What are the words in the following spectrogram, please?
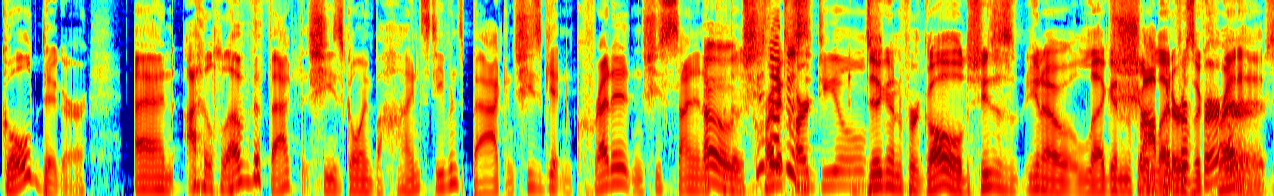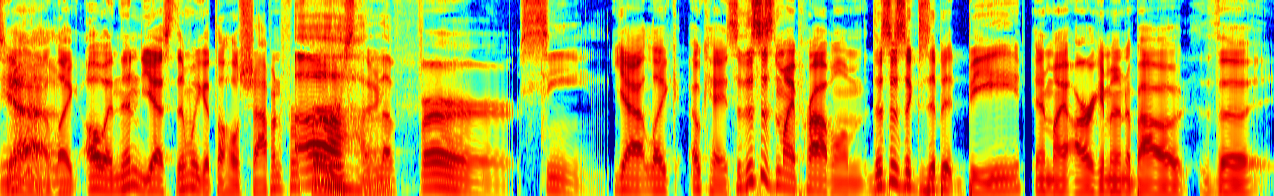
gold digger and I love the fact that she's going behind Steven's back and she's getting credit and she's signing up for those Oh, credit card deals. digging for gold. She's you know legging for letters for of credit. Yeah, yeah. like oh, and then yes, then we get the whole shopping for furs Ah, thing. the fur scene. Yeah, like okay, so this is my problem. This is exhibit B in my argument about the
